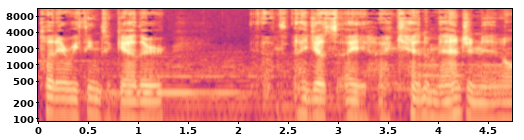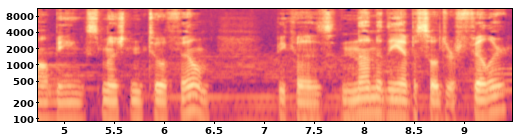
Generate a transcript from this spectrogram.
put everything together, I just, I, I can't imagine it all being smushed into a film because none of the episodes are filler.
